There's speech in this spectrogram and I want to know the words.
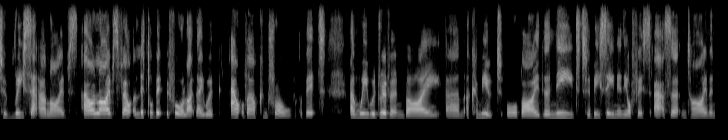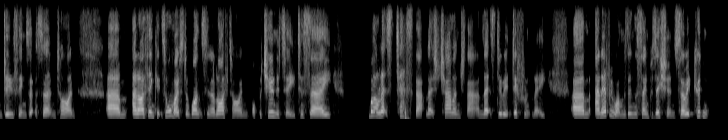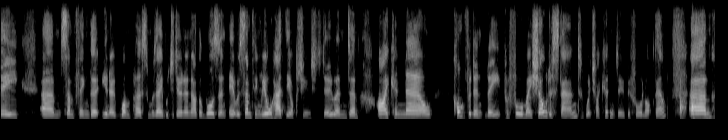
to reset our lives. Our lives felt a little bit before like they were out of our control a bit, and we were driven by um, a commute or by the need to be seen in the office at a certain time and do things at a certain time. Um, and I think it's almost a once in a lifetime opportunity to say, well, let's test that, let's challenge that, and let's do it differently. Um, and everyone was in the same position, so it couldn't be um, something that you know one person was able to do and another wasn't. It was something we all had the opportunity to do, and um, I can now confidently perform a shoulder stand, which I couldn't do before lockdown. Um,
